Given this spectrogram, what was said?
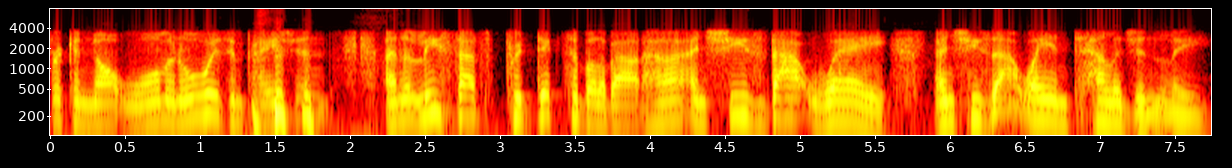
freaking not warm and always impatient. and at least that's predictable about her. And she's that way. And she's that way intelligently.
